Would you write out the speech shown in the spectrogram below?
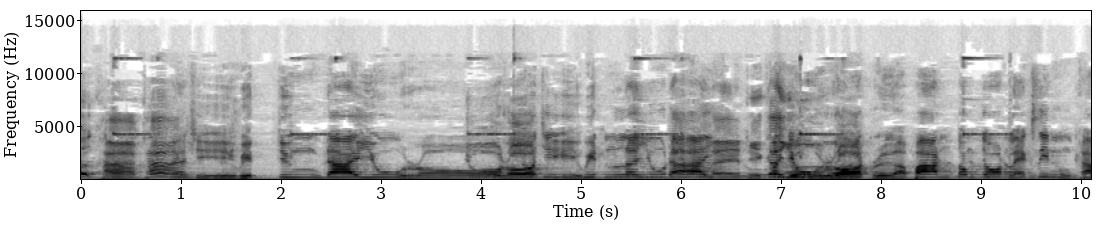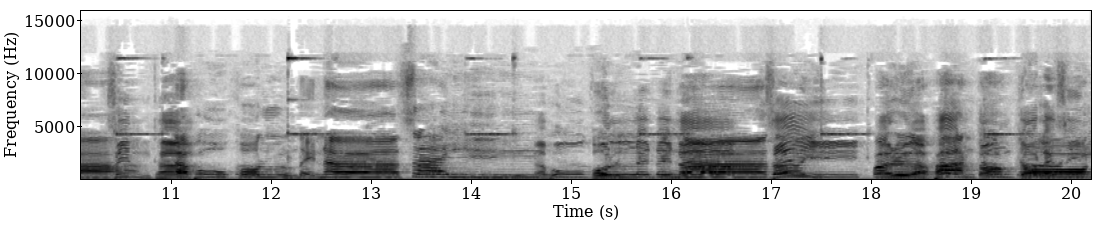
อขาข้าชีวิต จึงได้อยู่รอดอยู่รอดชีวิตและอยู่ได้และที่ก็ก็ออยู่ยู่รรออดดเรือพานต้องจอดแหลกสิ้นค่าสิ้นค่าแต่ผู้คนได้นาใสผู้คนเล่นได้นาใสเรือผ่านต้องจอดและสิ้น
